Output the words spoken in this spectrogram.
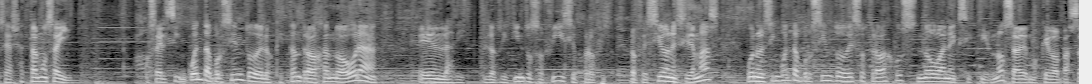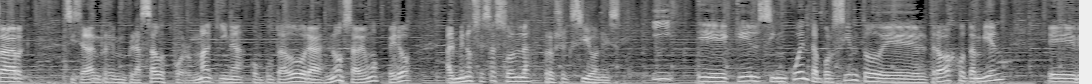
O sea, ya estamos ahí. O sea, el 50% de los que están trabajando ahora en los distintos oficios, prof- profesiones y demás, bueno, el 50% de esos trabajos no van a existir. No sabemos qué va a pasar, si serán reemplazados por máquinas, computadoras, no sabemos, pero al menos esas son las proyecciones. Y eh, que el 50% del trabajo también eh,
